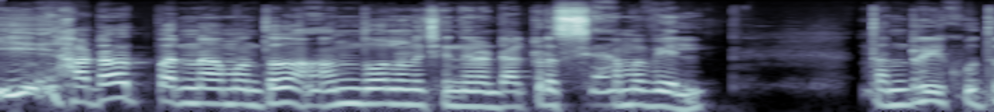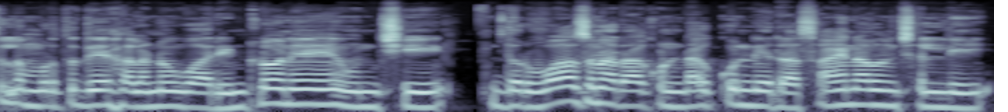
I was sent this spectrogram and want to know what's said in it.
ఈ హఠాత్ పరిణామంతో ఆందోళన చెందిన డాక్టర్ శామవేల్ తండ్రి కూతుళ్ళ మృతదేహాలను వారింట్లోనే ఉంచి దుర్వాసన రాకుండా కొన్ని రసాయనాలను చల్లి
